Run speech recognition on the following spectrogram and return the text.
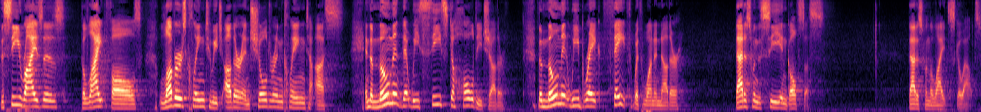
The sea rises, the light falls, lovers cling to each other, and children cling to us. And the moment that we cease to hold each other, the moment we break faith with one another, that is when the sea engulfs us. That is when the lights go out.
